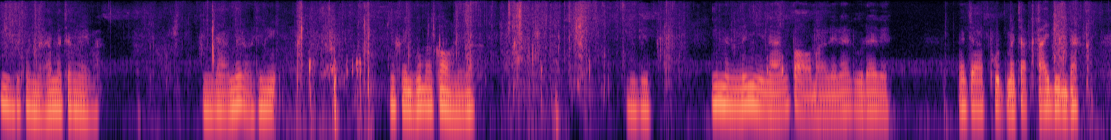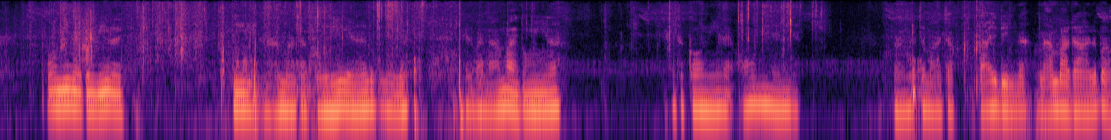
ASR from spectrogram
นี่ทุกคนน้ำมาจากไหนวะ มีน้ำด้วยเหรอที่นี่ ไม่เคยรู้มาก่อนเลยนะ ดูดิ นี่มันไม่มีน้ำต่อมาเลยนะ ดูได้เลยมันจะผุดมาจากใต้ดินนะ โอ้นี่ไงตรงนี้เลย นี่น้ำมาจากตรงนี้เลยนะทุกคนเห็นไหมเห็นว่าน้ำไหลตรงนี้นะมาจากก้อนนี้แหละอ๋อนี่ไงนี่น้ำมันจะมาจากใต้ดินนะน้ำบาดาลหรือเปล่า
